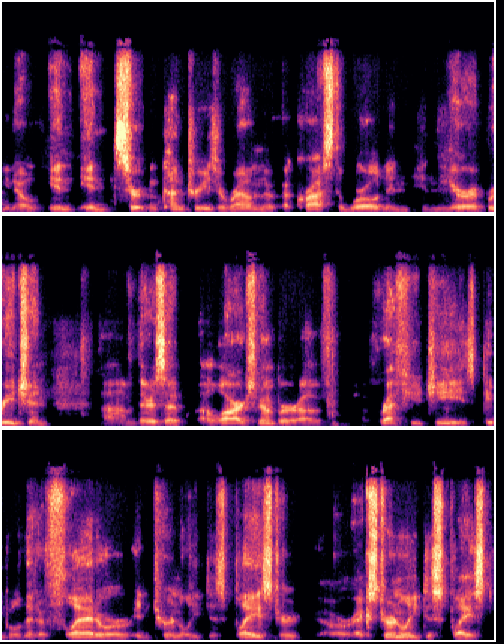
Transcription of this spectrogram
you know, in, in certain countries around the, across the world in, in the Arab region, um, there's a, a large number of refugees, people that have fled or internally displaced or, or externally displaced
